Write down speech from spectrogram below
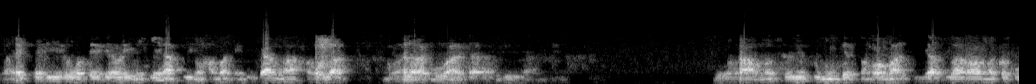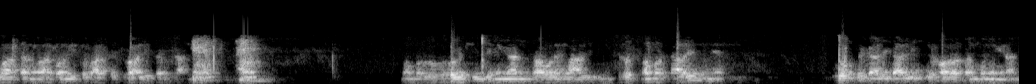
Dari ruwet teori ini Nabi Muhammad yang dikatakan Allah wala kuwata billah. Rama suyu kumikir pengkoman, ya rama kekuatan ngelakon itu kecuali terkandung. Nomor loro isi jenengan oleh lali. Terus nomor kali ini. Gue berkali-kali di horotan pengiran.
